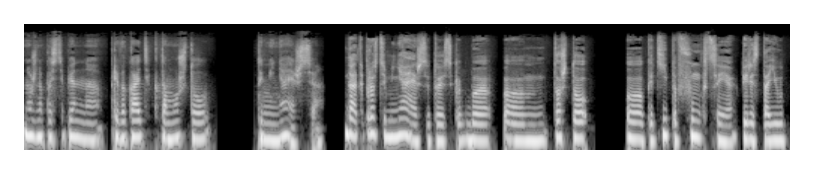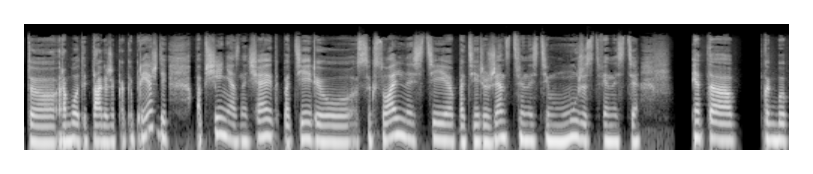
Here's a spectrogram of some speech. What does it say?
нужно постепенно привыкать к тому, что ты меняешься. Да, ты просто меняешься. То есть, как бы эм, то, что Э, какие-то функции перестают э, работать так же, как и прежде, вообще не означает потерю сексуальности, потерю женственности, мужественности. Это как бы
